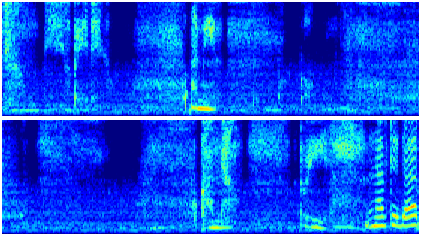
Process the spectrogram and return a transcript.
Now, breathe in. I mean, go. Calm down. Breathe. And after that,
